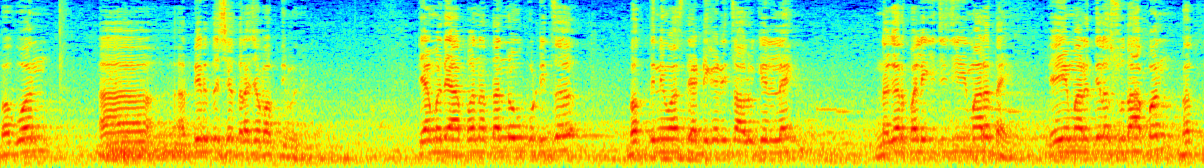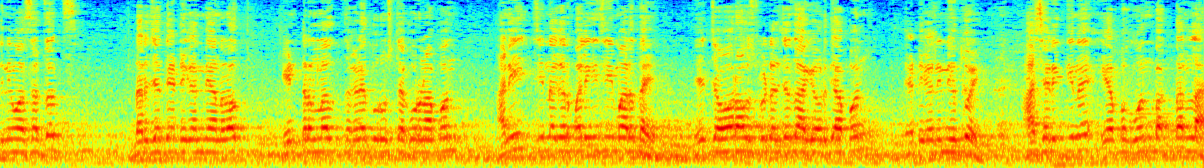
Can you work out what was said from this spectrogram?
भगवान तीर्थक्षेत्राच्या बाबतीमध्ये. त्यामध्ये आपण आता नऊ कोटीचं भक्तनिवास त्या ठिकाणी चालू केलेलं आहे. नगरपालिकेची जी इमारत आहे त्या इमारतीला सुद्धा आपण भक्तनिवासाचाच दर्जा त्या ठिकाणी देणार आहोत. इंटरनल सगळ्या दुरुस्त्या करून आपण आणि जी नगरपालिकेची इमारत आहे हे जवाहर हॉस्पिटलच्या जागेवरती आपण त्या ठिकाणी नेतोय. अशा रीतीनं या भगवंत भक्तांना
